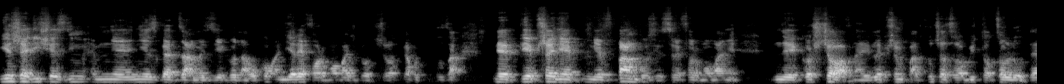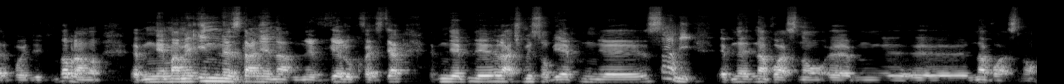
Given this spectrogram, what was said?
jeżeli się z nim nie zgadzamy z jego nauką, a nie reformować go od środka, bo to za pieprzenie w bambus jest reformowanie kościoła. W najlepszym wypadku trzeba zrobić to, co Luther powiedzieć, dobra, no, mamy inne zdanie na, w wielu kwestiach, radźmy sobie sami na własną, na własną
